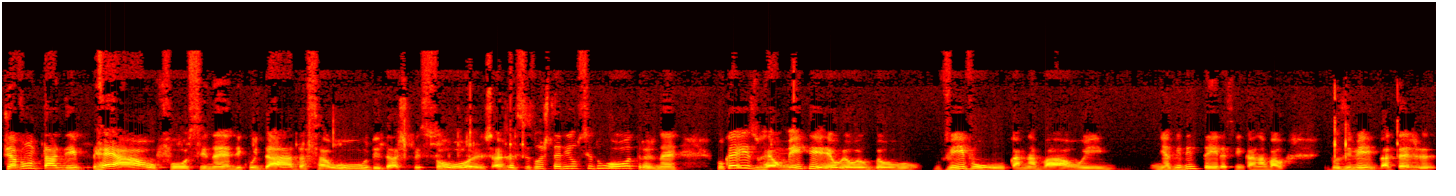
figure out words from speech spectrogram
se a vontade real fosse, né, de cuidar da saúde das pessoas, as decisões teriam sido outras, né? Porque é isso, realmente eu, eu, eu vivo o carnaval e minha vida inteira, assim, carnaval. Inclusive, até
